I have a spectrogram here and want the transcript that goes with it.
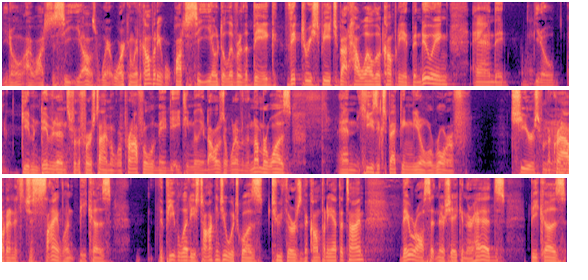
you know, I watched the CEO. I was working with a company, watched the CEO deliver the big victory speech about how well the company had been doing, and they'd, you know, given dividends for the first time and were profitable, and made eighteen million dollars or whatever the number was, and he's expecting, you know, a roar of cheers from the mm-hmm. crowd and it's just silent because the people that he's talking to, which was two thirds of the company at the time, they were all sitting there shaking their heads because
